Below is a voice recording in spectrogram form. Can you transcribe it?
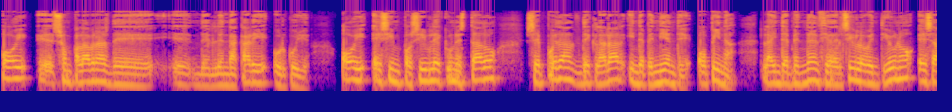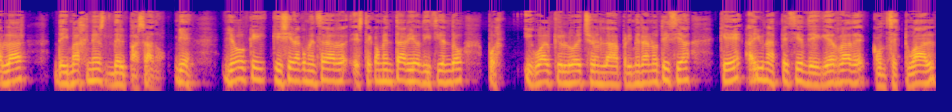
Hoy eh, son palabras de, eh, Lendakari Urcullo. Hoy es imposible que un Estado se pueda declarar independiente. Opina, la independencia del siglo XXI es hablar de imágenes del pasado. Bien, yo quisiera comenzar este comentario diciendo, pues igual que lo he hecho en la primera noticia, que hay una especie de guerra conceptual.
